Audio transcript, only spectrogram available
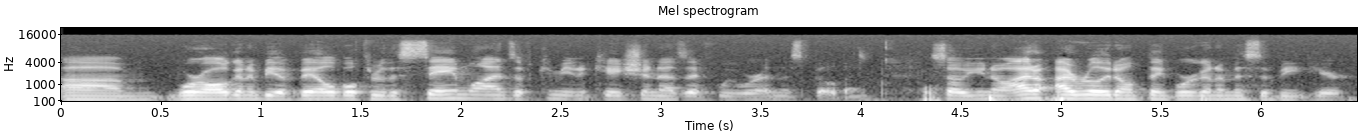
Um, we're all going to be available through the same lines of communication as if we were in this building. So, you know, I, I really don't think we're going to miss a beat here.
